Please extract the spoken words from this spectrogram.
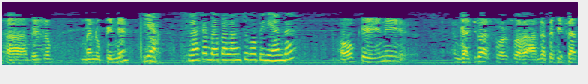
Eh, besok main opinion. Ya, silahkan Bapak langsung opini Anda. Oke, ini nggak jelas suara-suara Anda, tapi saya,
